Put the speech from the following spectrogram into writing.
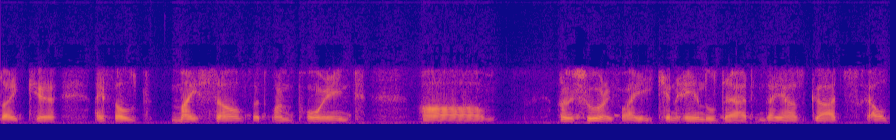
like I felt myself at one point unsure if I can handle that, and I asked God's help.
